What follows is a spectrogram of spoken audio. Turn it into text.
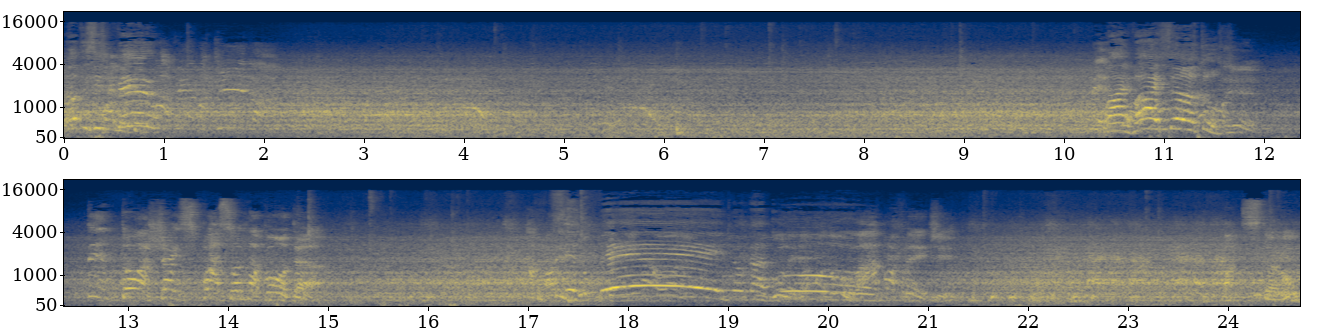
É o desespero! Vai, vai, Santos! Tentou achar espaço ali na ponta. Apareceu fez, O goleirão lá jogador! pra frente. Batistão.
